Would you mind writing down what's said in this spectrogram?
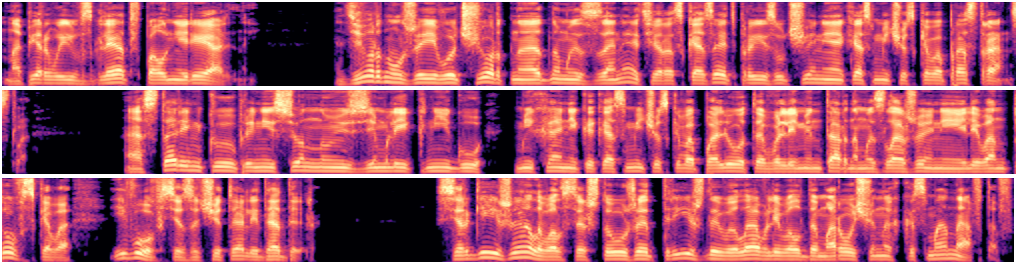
на первый взгляд вполне реальный. Дернул же его черт на одном из занятий рассказать про изучение космического пространства. А старенькую, принесенную с Земли книгу «Механика космического полета в элементарном изложении Левантовского» и вовсе зачитали до дыр. Сергей жаловался, что уже трижды вылавливал доморощенных космонавтов,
